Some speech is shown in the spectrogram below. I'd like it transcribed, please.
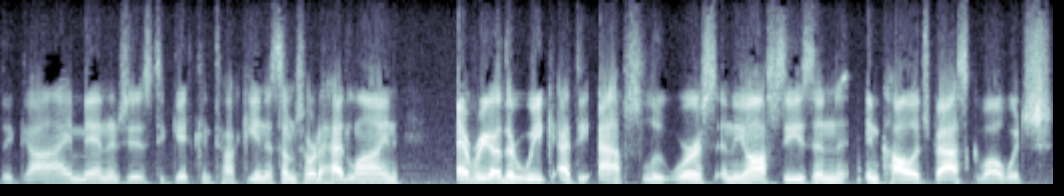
the guy manages to get Kentucky into some sort of headline every other week at the absolute worst in the off season in college basketball, which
